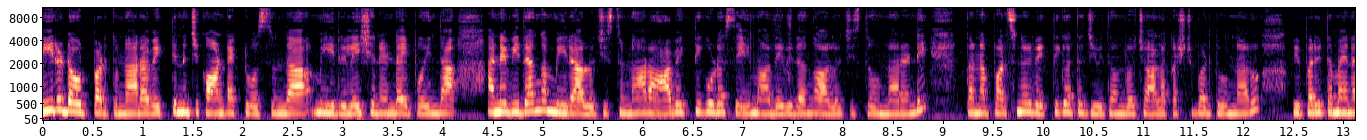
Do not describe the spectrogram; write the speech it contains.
మీరు డౌట్ పడుతున్నారు? ఆ వ్యక్తి నుంచి కాంటాక్ట్ వస్తుందా? మీ రిలేషన్ ఎండ్ అయిపోయిందా? అనే విధంగా మీరు ఆలోచిస్తున్నారు? ఆ వ్యక్తి కూడా సేమ్ అదే విధంగా ఆలోచిస్తూ ఉన్నారండి. తన పర్సనల్ వ్యక్తిగత జీవితంలో చాలా కష్టం కష్టపడుతూ ఉన్నారు. విపరీతమైన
